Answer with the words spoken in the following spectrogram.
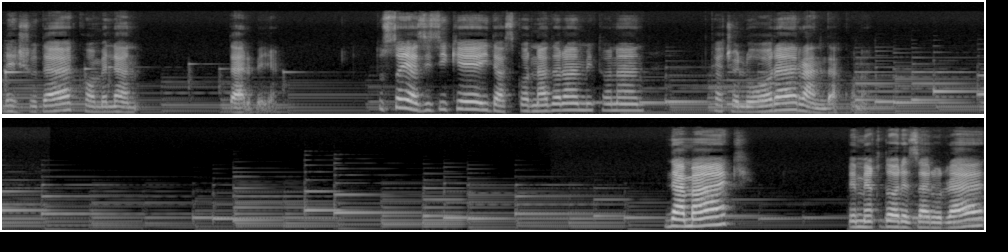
له شده کاملا در بیان دوستای عزیزی که این دستگاه ندارن می‌تونن کچالوها را رنده کنن. نمک به مقدار ضرورت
